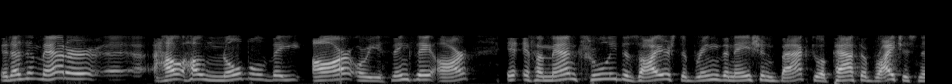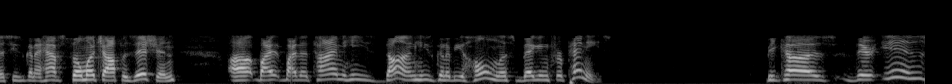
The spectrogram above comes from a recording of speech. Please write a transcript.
It doesn't matter uh, how, how noble they are or you think they are. If a man truly desires to bring the nation back to a path of righteousness, he's going to have so much opposition. Uh, by, by the time he's done, he's going to be homeless begging for pennies because there is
